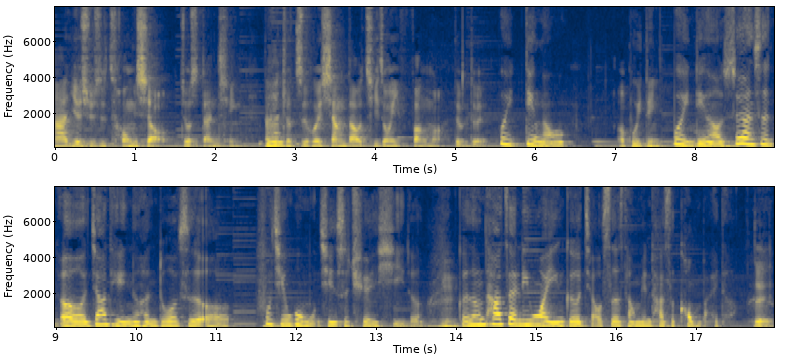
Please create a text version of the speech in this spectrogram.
他也许是从小就是单亲，那他就只会向到其中一方嘛，对不对？不一定哦，哦，不一定，不一定哦。虽然是呃家庭很多是呃。父亲或母亲是缺席的，嗯，可能他在另外一个角色上面他是空白的，对，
